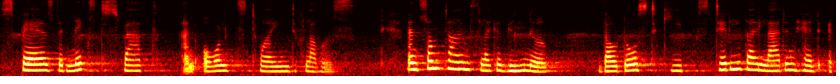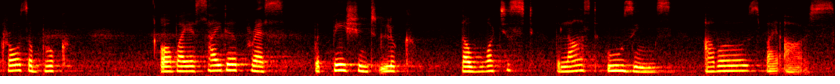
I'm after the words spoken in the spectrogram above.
spares the next swath and all its twined flowers. And sometimes, like a gleaner, thou dost keep steady thy laden head across a brook, or by a cider press with patient look, thou watchest the last oozings hours by hours.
